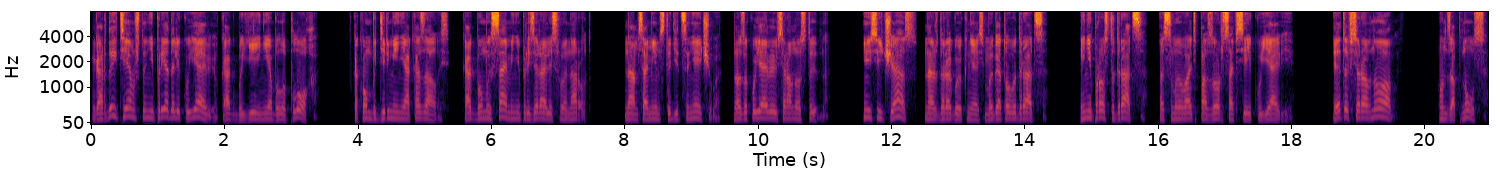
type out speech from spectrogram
горды тем, что не предали Куявию, как бы ей не было плохо, каком бы дерьме ни оказалось, как бы мы сами не презирали свой народ. Нам самим стыдиться нечего, но за Куявию все равно стыдно. И сейчас, наш дорогой князь, мы готовы драться. И не просто драться, а смывать позор со всей Куявии. Это все равно... Он запнулся.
